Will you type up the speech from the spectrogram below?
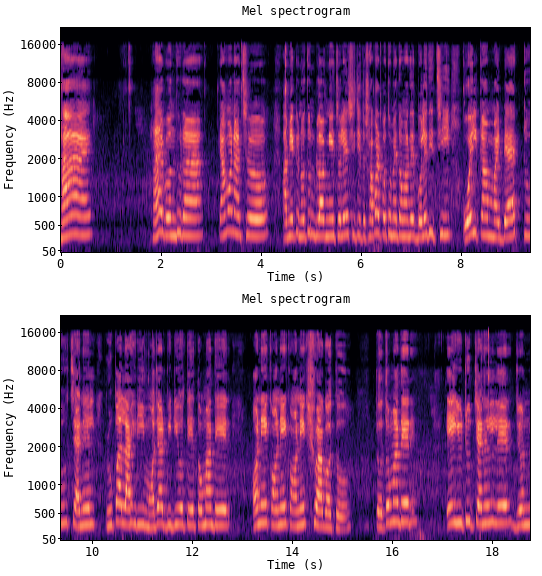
হাই। হাই বন্ধুরা, কেমন আছো? আমি একটা নতুন ব্লগ নিয়ে চলে এসেছি, তো সবার প্রথমে তোমাদের বলে দিচ্ছি, welcome my back to channel Rupa Lahiri মজার ভিডিওতে তোমাদের অনেক অনেক অনেক স্বাগত। তো তোমাদের এই ইউটিউব চ্যানেলের জন্য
